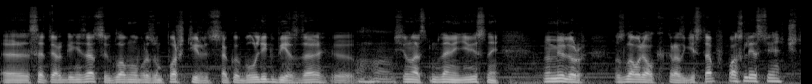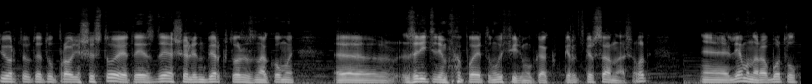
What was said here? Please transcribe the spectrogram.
э, с этой организацией, главным образом по Штирлиц, такой был ликбез, да, э, 17 мгновений весны. Ну, Мюллер возглавлял как раз гестапо впоследствии, четвертое вот это управление, шестое это СД, Шелленберг тоже знакомый э, зрителям по этому фильму как пер- персонаж. Вот э, Лемон работал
